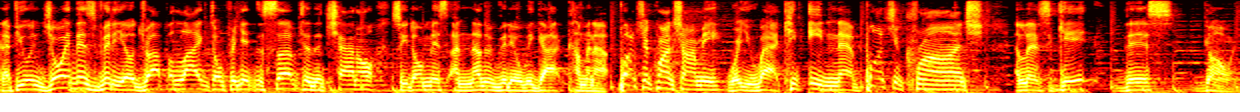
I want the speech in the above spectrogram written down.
And if you enjoyed this video, drop a like. Don't forget to sub to the channel so you don't miss another video we got coming out. Bunch of Crunch Army, where you at? Keep eating that bunch of crunch and let's get this going.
